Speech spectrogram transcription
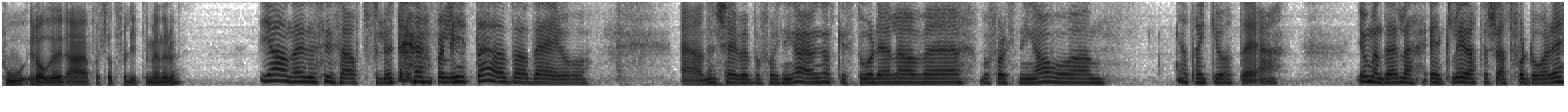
To roller er fortsatt for lite, mener du? Ja, nei, det syns jeg absolutt er for lite. Altså, det er jo Den skeive befolkninga er jo en ganske stor del av uh, befolkninga, og um, jeg tenker jo at det er Jo, men det er egentlig rett og slett for dårlig.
